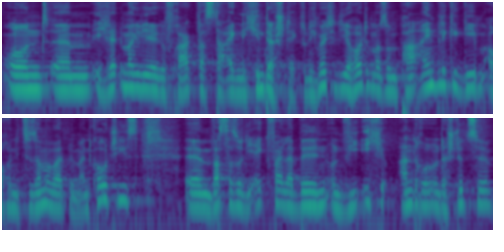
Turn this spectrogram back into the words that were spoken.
Und ähm, ich werde immer wieder gefragt, was da eigentlich hintersteckt. Und ich möchte dir heute mal so ein paar Einblicke geben, auch in die Zusammenarbeit mit meinen Coaches, ähm, was da so die Eckpfeiler bilden und wie ich andere unterstütze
